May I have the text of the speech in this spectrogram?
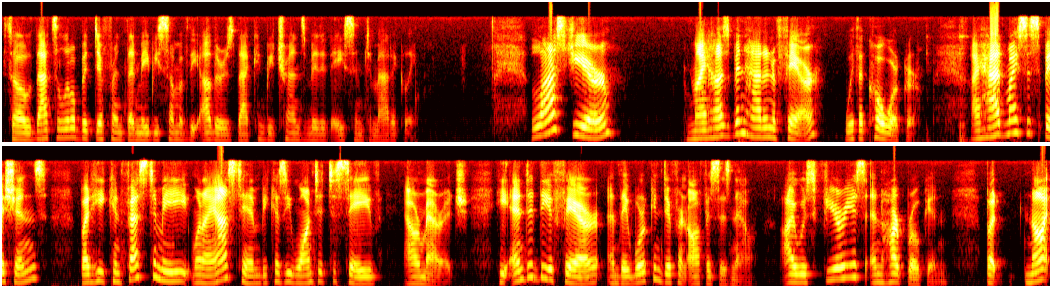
So that's a little bit different than maybe some of the others that can be transmitted asymptomatically. Last year, my husband had an affair with a coworker. I had my suspicions, but he confessed to me when I asked him because he wanted to save our marriage. He ended the affair and they work in different offices now. I was furious and heartbroken, but not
